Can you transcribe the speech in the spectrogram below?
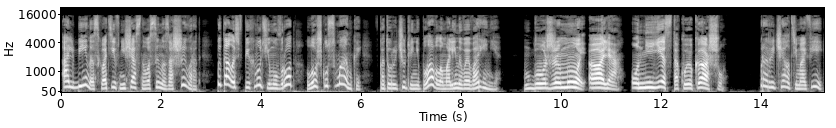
Альбина, схватив несчастного сына за шиворот, пыталась впихнуть ему в рот ложку с манкой, в которой чуть ли не плавало малиновое варенье. «Боже мой, Аля, он не ест такую кашу!» прорычал Тимофей,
